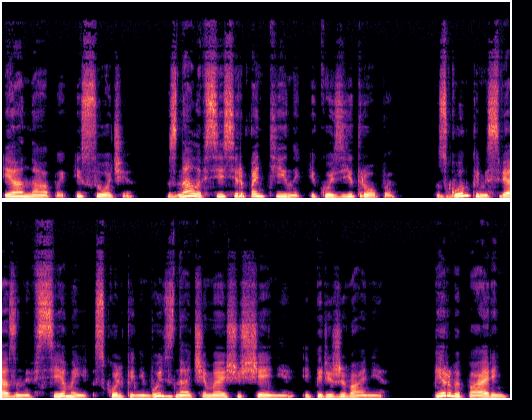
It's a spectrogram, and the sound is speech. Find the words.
и Анапы, и Сочи. Знала все серпантины и козьи тропы. С гонками связаны все мои сколько-нибудь значимые ощущения и переживания. Первый парень,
